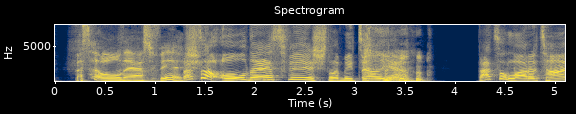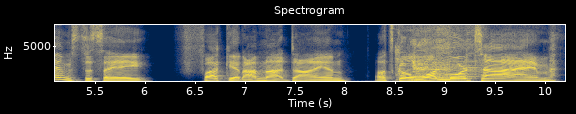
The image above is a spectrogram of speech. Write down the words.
That's an old ass fish. That's an old ass fish, let me tell you. That's a lot of times to say, fuck it, I'm not dying. Let's go one more time.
